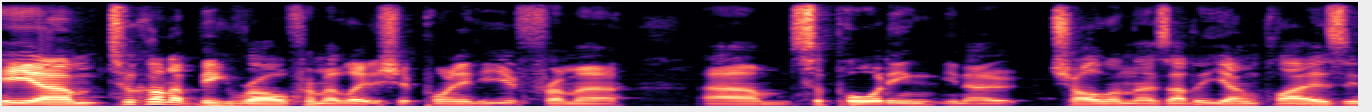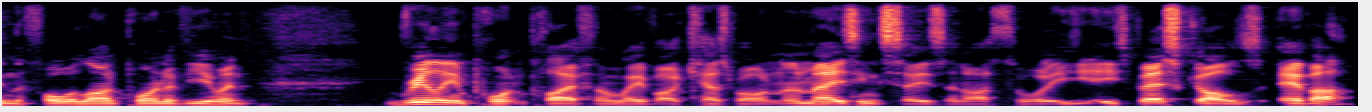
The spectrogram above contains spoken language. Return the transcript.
he um, took on a big role from a leadership point of view, from a um, supporting, you know, Chol and those other young players in the forward line point of view. And really important player for them, Levi Casboult. An amazing season, I thought. He, his best goals ever,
